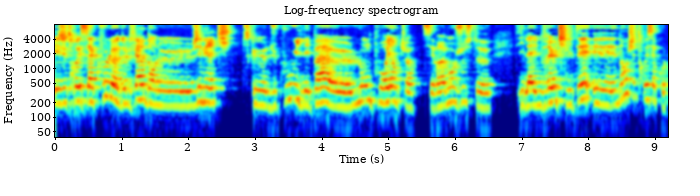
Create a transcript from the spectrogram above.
Et j'ai trouvé ça cool euh, de le faire dans le générique, parce que du coup, il est pas euh, long pour rien, tu vois. C'est vraiment juste, euh, il a une vraie utilité. Et non, j'ai trouvé ça cool.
